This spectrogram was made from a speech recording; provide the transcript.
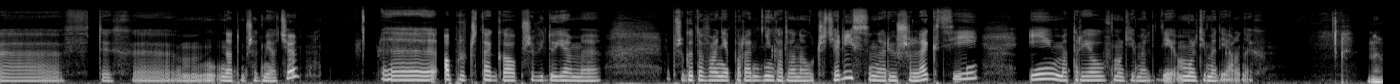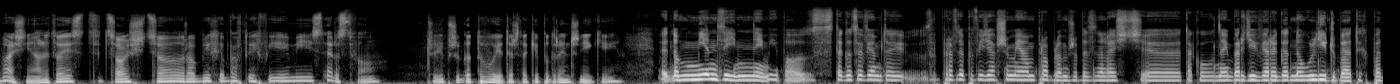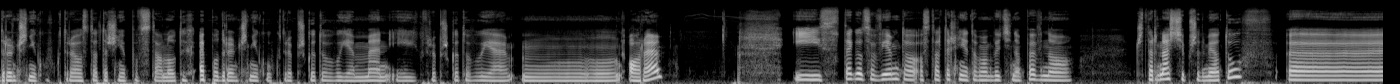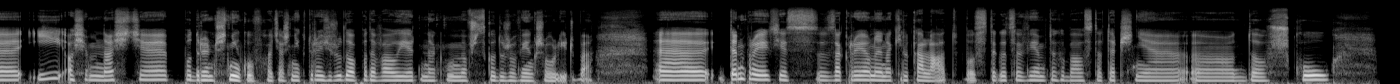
w tych, e, na tym przedmiocie. Oprócz tego przewidujemy przygotowanie poradnika dla nauczycieli, scenariuszy lekcji i materiałów multimedi multimedialnych. No właśnie, ale to jest coś, co robi chyba w tej chwili ministerstwo. Czyli przygotowuje też takie podręczniki? No między innymi, bo z tego co wiem, to prawdę powiedziawszy miałam problem, żeby znaleźć e, taką najbardziej wiarygodną liczbę tych podręczników, które ostatecznie powstaną, tych e-podręczników, które przygotowuje MEN i które przygotowuje mm, ORE. I z tego co wiem, to ostatecznie to ma być na pewno 14 przedmiotów e, i 18 podręczników, chociaż niektóre źródła podawały jednak mimo wszystko dużo większą liczbę. E, ten projekt jest zakrojony na kilka lat, bo z tego co wiem, to chyba ostatecznie e, do szkół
